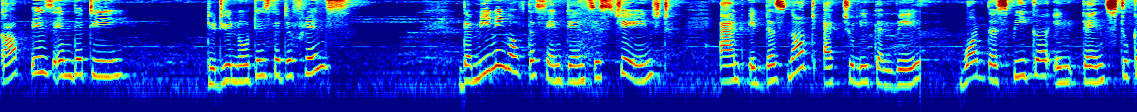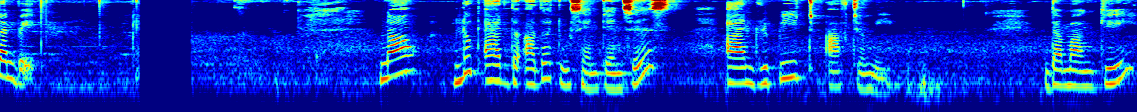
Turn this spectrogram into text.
cup is in the tea, did you notice the difference? The meaning of the sentence is changed and it does not actually convey what the speaker intends to convey. Now look at the other two sentences and repeat after me. The monkey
